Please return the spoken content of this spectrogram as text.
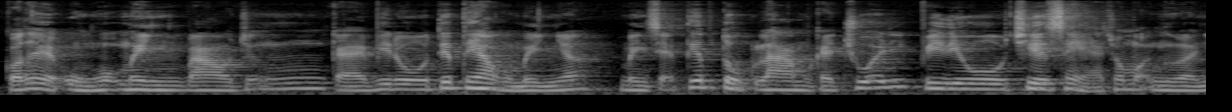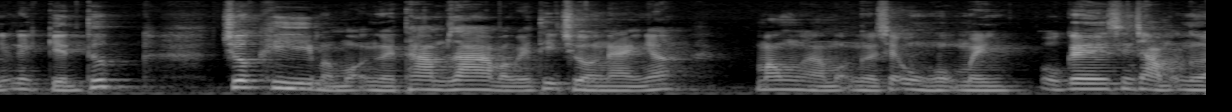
có thể ủng hộ mình vào những cái video tiếp theo của mình nhé mình sẽ tiếp tục làm cái chuỗi video chia sẻ cho mọi người những cái kiến thức trước khi mà mọi người tham gia vào cái thị trường này nhé mong là mọi người sẽ ủng hộ mình. Ok xin chào mọi người.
